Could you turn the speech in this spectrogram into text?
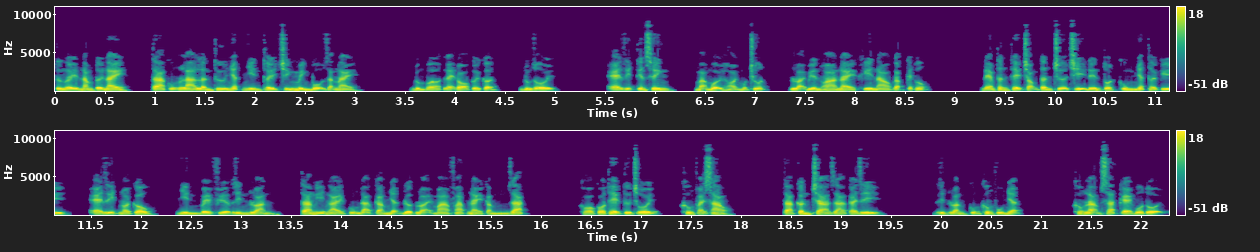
Từng ấy năm tới nay, ta cũng là lần thứ nhất nhìn thấy chính mình bộ dạng này. Đúng vợ lẹ đỏ cười cợt, đúng rồi. Ezit tiên sinh, mạng bội hỏi một chút, loại biến hóa này khi nào gặp kết thúc? Đem thân thể trọng tân chữa trị đến tột cùng nhất thời kỳ, ezit nói câu, nhìn về phía dinh loạn ta nghĩ ngài cũng đã cảm nhận được loại ma pháp này cảm giác. Khó có thể từ chối, không phải sao? Ta cần trả giá cái gì? Dinh loạn cũng không phủ nhận. Không lạm sát kẻ vô tội,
